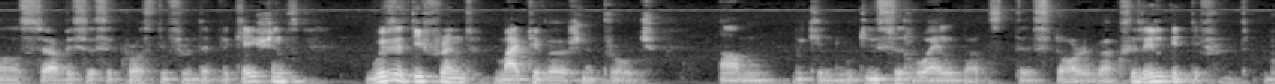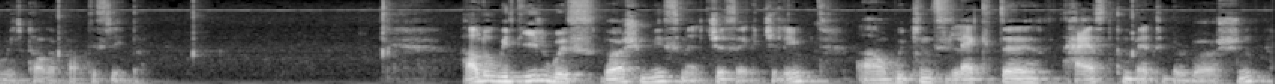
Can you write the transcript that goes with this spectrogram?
uh, services across different applications with a different multi-version approach. Um, we can do this as well, but the story works a little bit different. We'll talk about this later. How do we deal with version mismatches actually? Uh, we can select the highest compatible version.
